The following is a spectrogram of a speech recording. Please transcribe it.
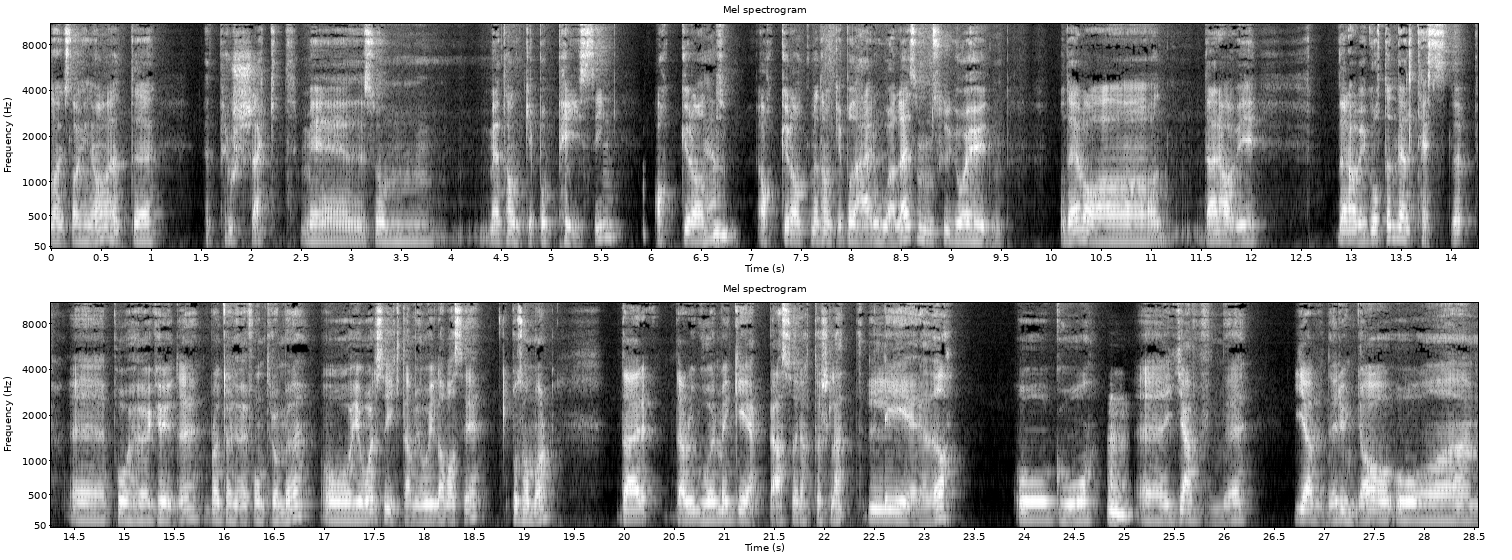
landslaget ennå, et, et prosjekt med, som, med, tanke på pacing. Akkurat, ja. akkurat med tanke på det her OL-et som skulle gå i høyden. Og det var Der har vi der har vi gått en del testløp eh, på høy høyde, bl.a. i Fontromø. Og i år så gikk de jo i Lavassé på sommeren. Der, der, du går med GPS og rett og slett lærer det å gå mm. eh, jevne, jevne, runder og, og,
